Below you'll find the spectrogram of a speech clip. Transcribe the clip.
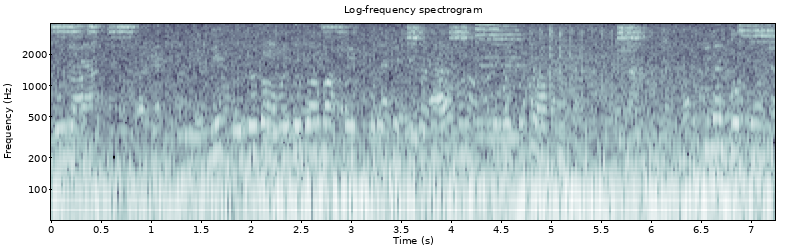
বললাম এমনি বৈধতা অবৈধতা বা কে করেছে সেটা এখন আমাদের হচ্ছে যে হসপিটাল হসপিটাল করতে হবে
